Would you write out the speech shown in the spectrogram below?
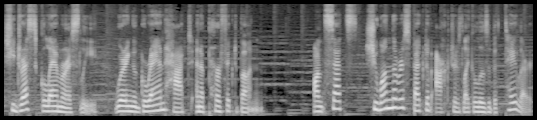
She dressed glamorously, wearing a grand hat and a perfect bun. On sets, she won the respect of actors like Elizabeth Taylor.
